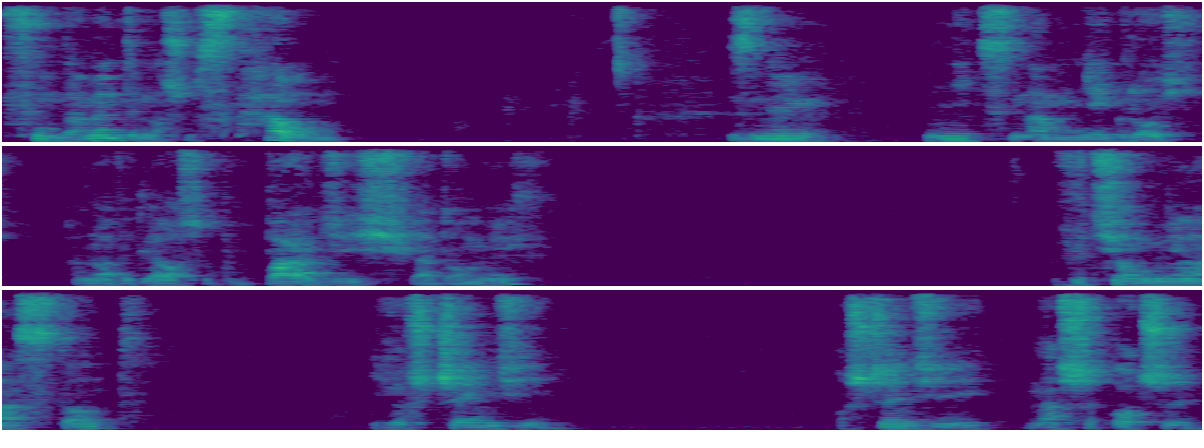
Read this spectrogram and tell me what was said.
fundamentem, naszą skałą. Z Nim nic nam nie grozi, a nawet dla osób bardziej świadomych wyciągnie nas stąd i oszczędzi oszczędzi nasze oczy,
